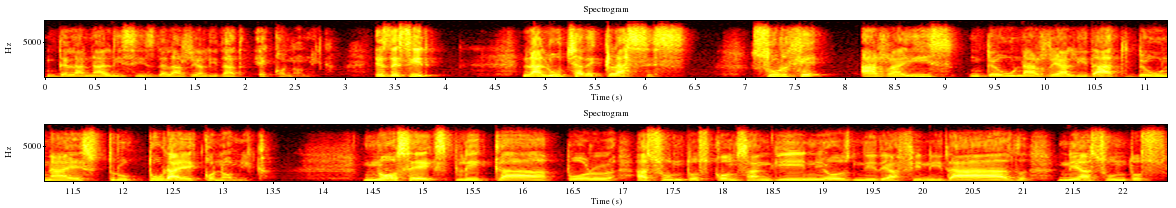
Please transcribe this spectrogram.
del análisis de la realidad económica. Es decir, la lucha de clases surge a raíz de una realidad, de una estructura económica no se explica por asuntos consanguíneos, ni de afinidad, ni asuntos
